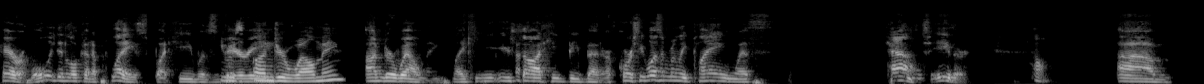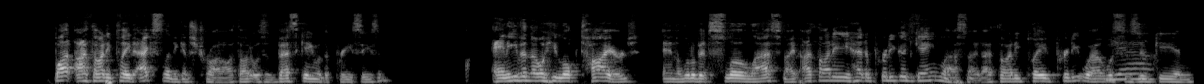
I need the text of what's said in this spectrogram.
terrible. He didn't look out of place, but he was he very was underwhelming. Underwhelming. Like you, you thought he'd be better. Of course, he wasn't really playing with talent either. Oh. Um, but I thought he played excellent against Toronto. I thought it was his best game of the preseason. And even though he looked tired and a little bit slow last night, I thought he had a pretty good game last night. I thought he played pretty well with yeah. Suzuki and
